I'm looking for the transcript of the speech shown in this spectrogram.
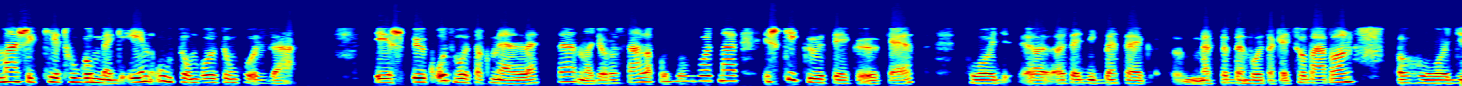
másik két hugom meg én úton voltunk hozzá. És ők ott voltak mellette, nagyon rossz állapotban volt már, és kiküldték őket, hogy az egyik beteg, mert többen voltak egy szobában, hogy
